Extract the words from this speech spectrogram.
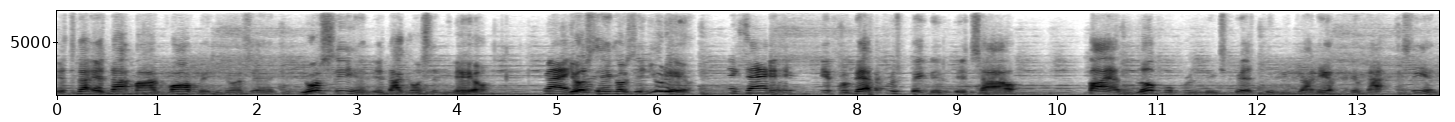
It's not it's not my involvement. You know what I'm saying? Your sin is not gonna send me to hell. Right. Your sin gonna send you to hell. exactly. And, and from that perspective, it's how for a person expressed to me trying to help them not sin,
